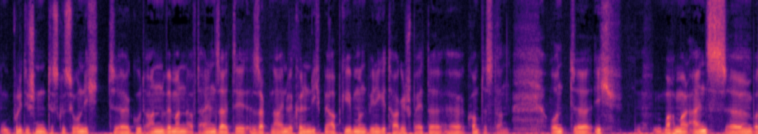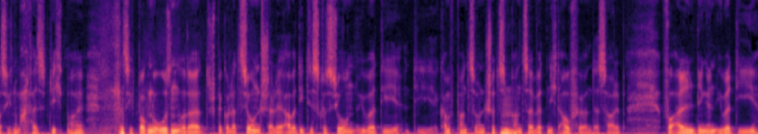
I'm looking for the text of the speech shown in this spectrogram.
der politischen Diskussion nicht äh, gut an, wenn man auf der einen Seite sagt, nein, wir können nicht mehr abgeben und wenige Tage später äh, kommt es dann. Und ich mache mal eins, äh, was ich normalerweise nicht mache, dass ich Prognosen oder Spekulationen stelle, aber die Diskussion über die, die Kampfpanzer und Schützenpanzer mhm. wird nicht aufhören deshalb. Vor allen Dingen über die,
